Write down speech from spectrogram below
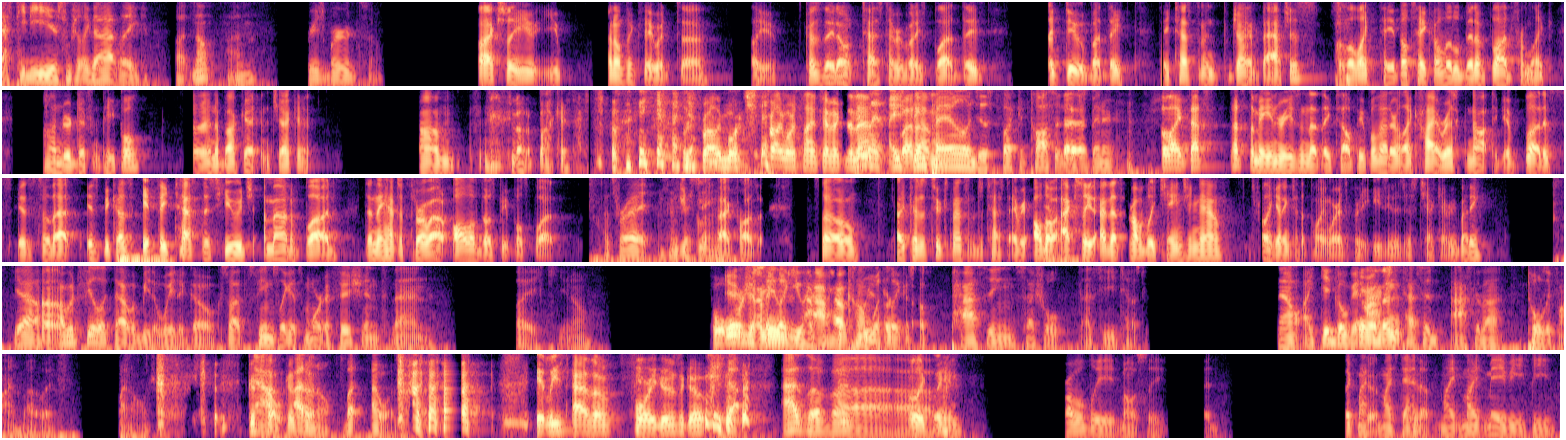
STD or some shit like that. Like, but no, I'm free as a bird. So Well, actually, you, you I don't think they would uh, tell you because they don't test everybody's blood. They they do, but they they test them in giant batches. So they'll like they they'll take a little bit of blood from like hundred different people, put it in a bucket, and check it. Um, not a bucket. That's yeah, it's yeah. probably more Just probably more scientific than that. nice ice but cream um, pail and just fucking toss it in a yeah. spinner. Like that's that's the main reason that they tell people that are like high risk not to give blood is is so that is because if they test this huge amount of blood, then they have to throw out all of those people's blood. That's right. it comes Interesting. back positive. So because it's too expensive to test every. Although actually uh, that's probably changing now. It's probably getting to the point where it's pretty easy to just check everybody. Yeah, I Um, would feel like that would be the way to go because that seems like it's more efficient than, like you know, or, Yeah, or just I say mean, like just you have to have to come with like a passing sexual STD test. Now I did go get Yeah, actually then- tested after that. Totally fine, by the way. My knowledge. good now, stuff. Good I stuff. don't know, but I was. At least as of four years ago. yeah, as of uh, really clean. probably mostly. Like my Yeah, my stand up might might maybe be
